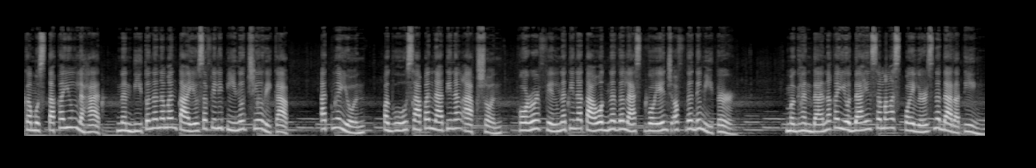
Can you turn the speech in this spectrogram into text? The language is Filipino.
Kamusta kayong lahat? Nandito na naman tayo sa Filipino Chill Recap. At ngayon, pag-uusapan natin ang action, horror film na tinatawag na The Last Voyage of the Demeter. Maghanda na kayo dahil sa mga spoilers na darating.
